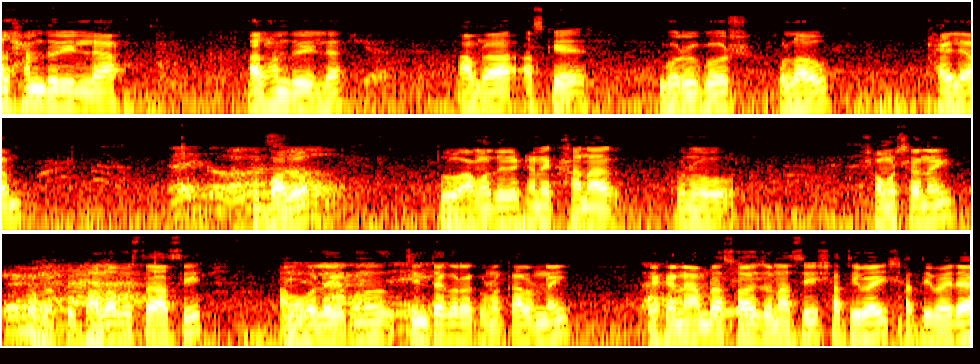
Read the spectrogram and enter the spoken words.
আলহামদুলিল্লাহ আলহামদুলিল্লাহ। আমরা আজকে গরুর গোশ, পোলাও খাইলাম। খুব ভালো। তো আমাদের এখানে খানার কোনো সমস্যা নাই। আমরা খুব ভালো অবস্থায় আছি। লেগে কোনো চিন্তা করার কোনো কারণ নাই। এখানে আমরা ছয়জন আছি, সাথী ভাই, সাথী ভাইরা।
